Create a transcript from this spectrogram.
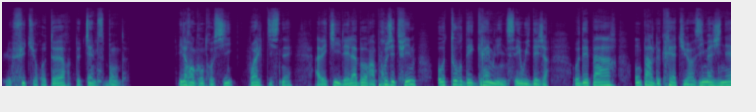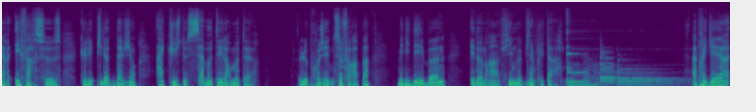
le futur auteur de James Bond. Il rencontre aussi Walt Disney, avec qui il élabore un projet de film autour des Gremlins. Et oui déjà, au départ, on parle de créatures imaginaires et farceuses que les pilotes d'avion accusent de saboter leur moteur. Le projet ne se fera pas, mais l'idée est bonne et donnera un film bien plus tard. Après-guerre,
